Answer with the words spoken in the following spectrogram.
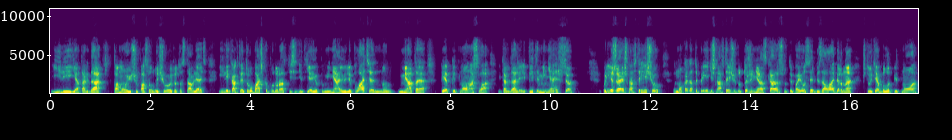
или я тогда помою еще посуду, чего ее тут оставлять, или как-то эта рубашка по-дурацки сидит, я ее поменяю, или платье, ну, мятое, пятно нашла и так далее. И ты-то меняешь все, приезжаешь на встречу, но когда ты приедешь на встречу, то ты же не расскажешь, что ты повел себя безалаберно, что у тебя было пятно,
